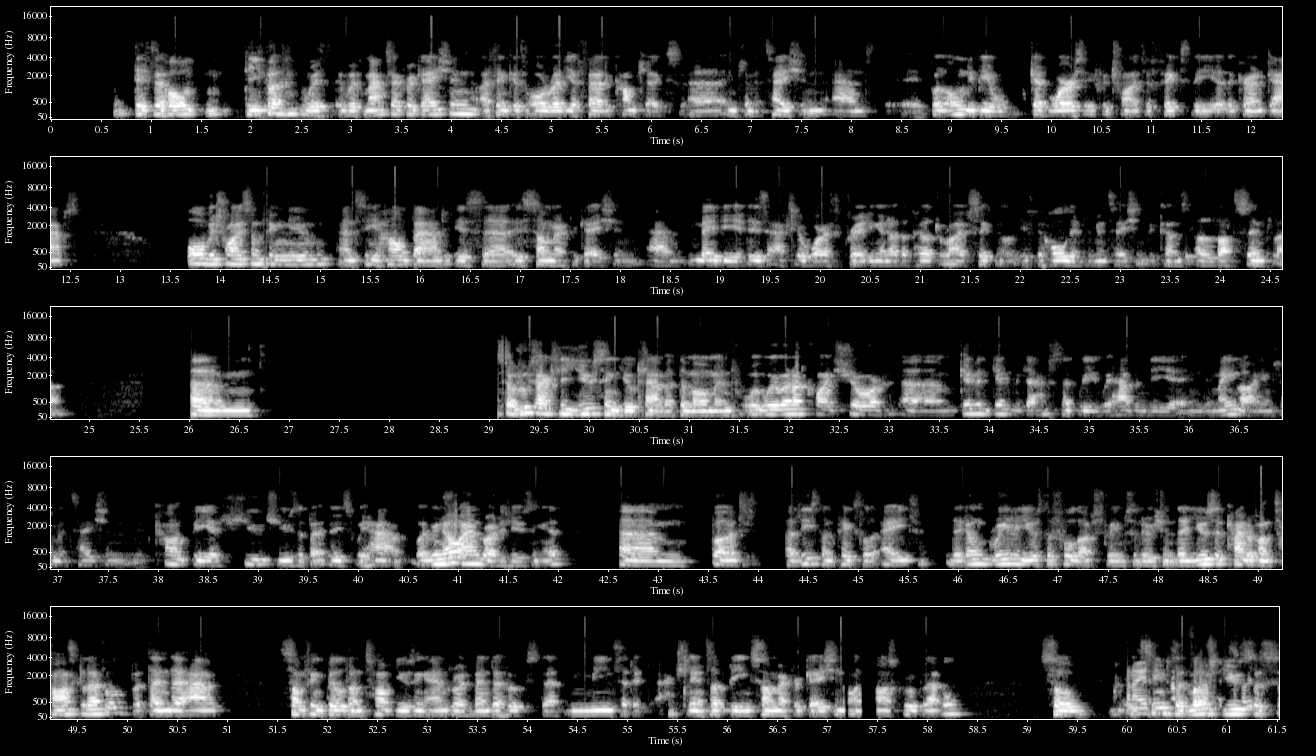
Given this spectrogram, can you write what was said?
dig the hole deeper with, with max aggregation. I think it's already a fairly complex uh, implementation and it will only be get worse if we try to fix the uh, the current gaps, or we try something new and see how bad is uh, is sum aggregation, and maybe it is actually worth creating another Pelt-derived signal if the whole implementation becomes a lot simpler. Um, so who's actually using UCLAM at the moment? We, we were not quite sure. Um, given given the gaps that we, we have in the in the mainline implementation, it can't be a huge user base At least we have. But we know Android is using it. Um, but at least on Pixel 8, they don't really use the full upstream solution. They use it kind of on task level, but then they have something built on top using Android vendor hooks that means that it actually ends up being sum aggregation on task group level. So it I seems that most users,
